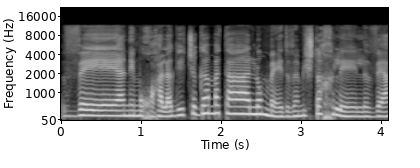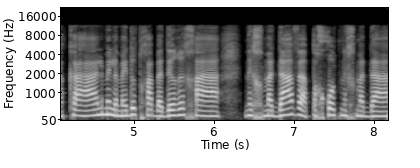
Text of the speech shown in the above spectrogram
ואני מוכרחה להגיד שגם אתה לומד ומשתכלל, והקהל מלמד אותך בדרך הנחמדה והפחות נחמדה.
